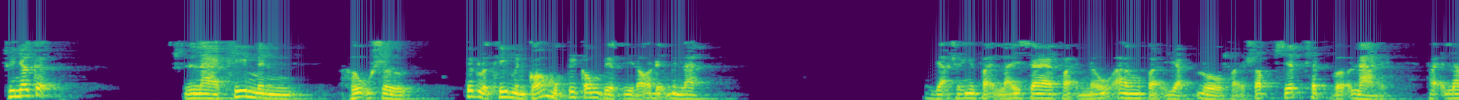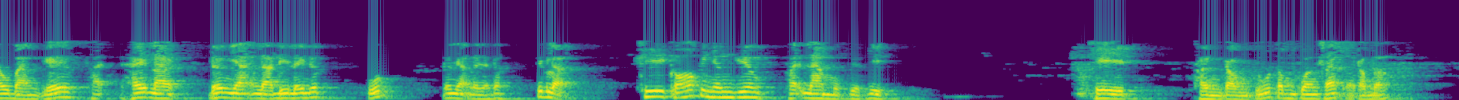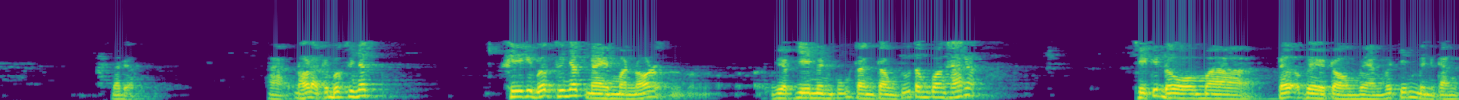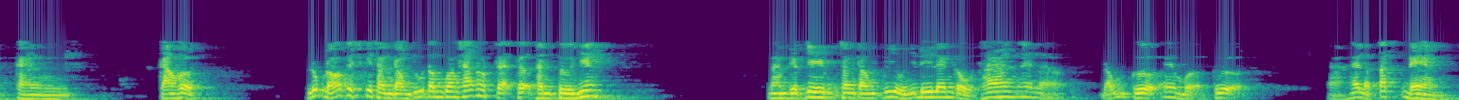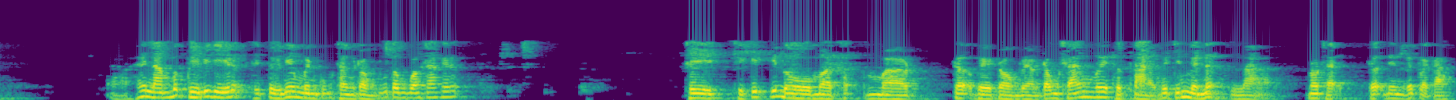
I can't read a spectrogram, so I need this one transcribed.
Thứ nhất á, là khi mình hữu sự tức là khi mình có một cái công việc gì đó để mình làm. Giả sử như phải lái xe phải nấu ăn phải giặt đồ phải sắp xếp sách vở lại phải lau bàn ghế phải hay là đơn giản là đi lấy nước uống. Đơn giản là vậy thôi tức là khi có cái nhân duyên phải làm một việc gì thì thần đồng chú tâm quan sát ở trong đó. Đã được. À, đó là cái bước thứ nhất. Khi cái bước thứ nhất này mà nó việc gì mình cũng thần trọng chú tâm quan sát á thì cái đồ mà trở về tròn vẹn với chính mình càng càng cao hơn. Lúc đó cái cái thần đồng chú tâm quan sát nó sẽ trở thành tự nhiên. Làm việc gì cũng thần trọng ví dụ như đi lên cầu thang hay là đóng cửa hay mở cửa à, hay là tắt đèn. À, hay làm bất kỳ cái gì đó thì tự nhiên mình cũng thần trọng chú tâm quan sát hết đó. Thì thì cái cái đồ mà mà trở về tròn vẹn trong sáng với thực tại với chính mình đó là nó sẽ trở nên rất là cao.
